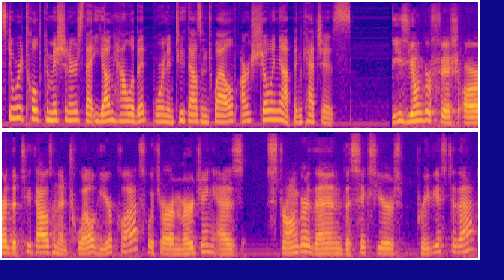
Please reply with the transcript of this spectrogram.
Stewart told commissioners that young halibut born in 2012 are showing up in catches. These younger fish are the 2012 year class, which are emerging as stronger than the six years previous to that.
